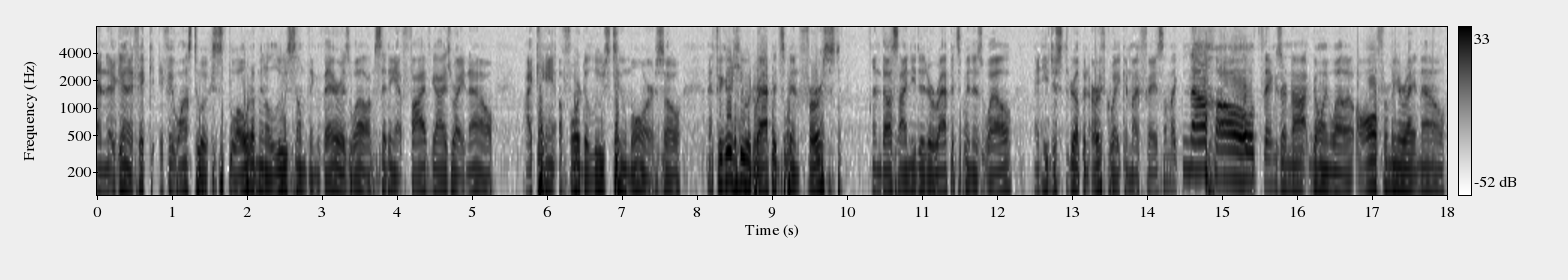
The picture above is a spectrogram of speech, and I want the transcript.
and again, if it if it wants to explode, I'm going to lose something there as well. I'm sitting at five guys right now. I can't afford to lose two more. So I figured he would rapid spin first, and thus I needed a rapid spin as well. And he just threw up an earthquake in my face. I'm like, no, things are not going well at all for me right now.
